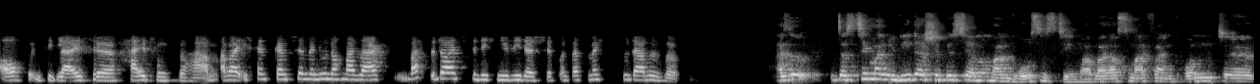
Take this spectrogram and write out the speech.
auch die gleiche Haltung zu haben. Aber ich fände es ganz schön, wenn du nochmal sagst, was bedeutet für dich New Leadership und was möchtest du da bewirken? Also das Thema New Leadership ist ja nun mal ein großes Thema, weil aus dem einfachen Grund, äh,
